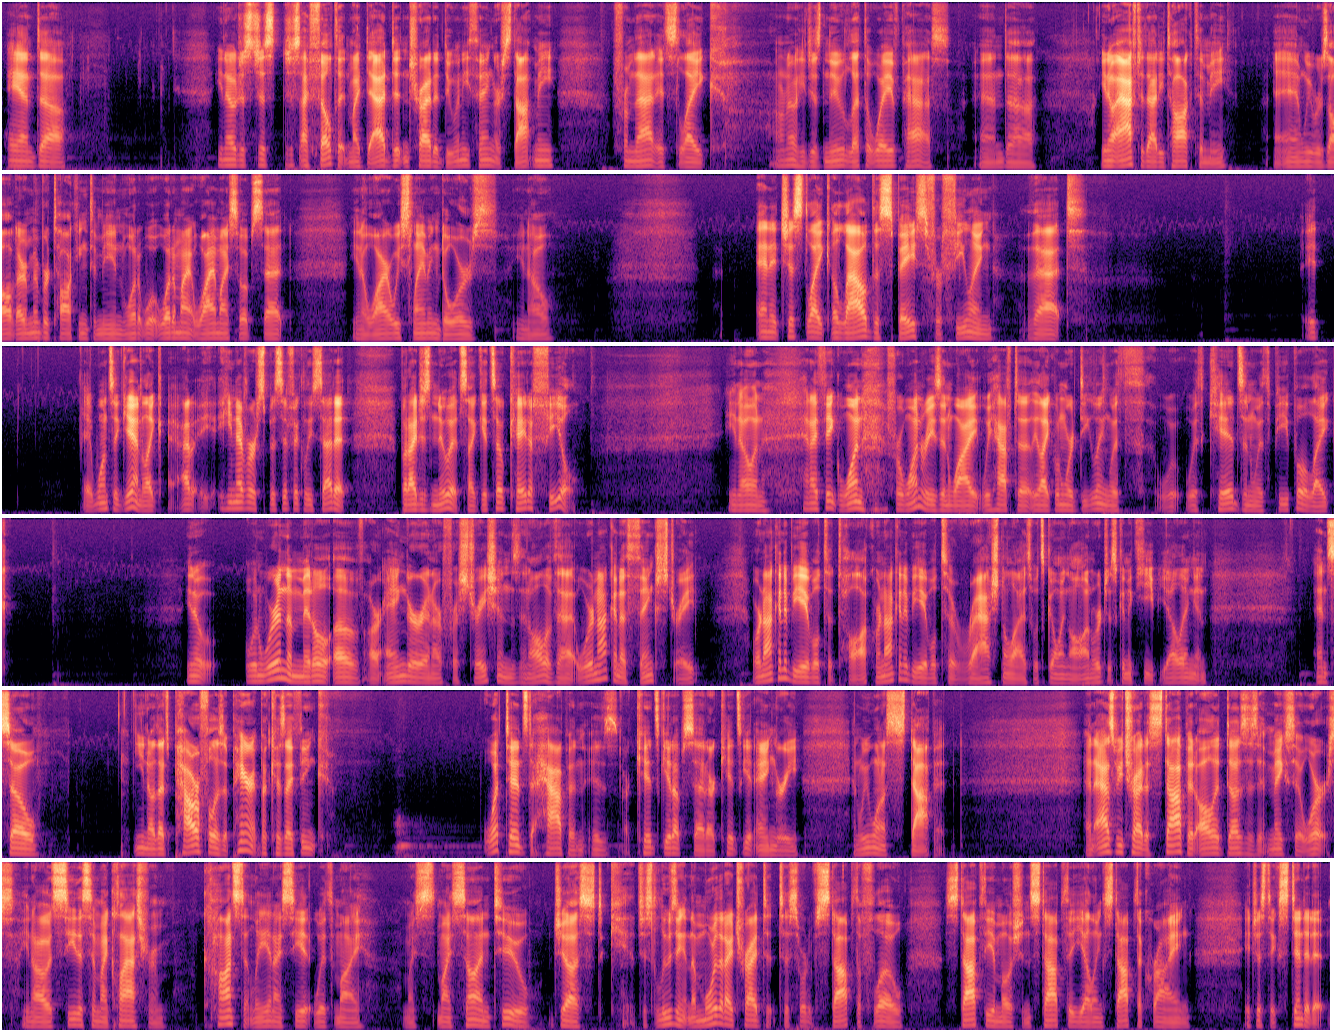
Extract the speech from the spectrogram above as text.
And uh you know, just just just I felt it. My dad didn't try to do anything or stop me from that, it's like I don't know. He just knew let the wave pass, and uh, you know after that he talked to me, and we resolved. I remember talking to me and what what what am I? Why am I so upset? You know why are we slamming doors? You know. And it just like allowed the space for feeling that it it once again like I, he never specifically said it but i just knew it. it's like it's okay to feel you know and and i think one for one reason why we have to like when we're dealing with with kids and with people like you know when we're in the middle of our anger and our frustrations and all of that we're not going to think straight we're not going to be able to talk. We're not going to be able to rationalize what's going on. We're just going to keep yelling and and so you know, that's powerful as a parent because I think what tends to happen is our kids get upset, our kids get angry, and we want to stop it. And as we try to stop it, all it does is it makes it worse. You know, I would see this in my classroom constantly, and I see it with my my my son too just just losing it. And the more that I tried to to sort of stop the flow, stop the emotion, stop the yelling, stop the crying, it just extended it.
